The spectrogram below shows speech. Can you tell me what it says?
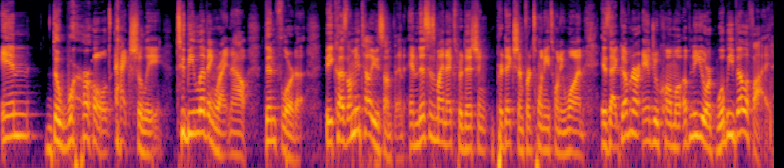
in the world, actually, to be living right now than Florida. Because let me tell you something, and this is my next prediction prediction for 2021, is that Governor Andrew Cuomo of New York will be vilified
